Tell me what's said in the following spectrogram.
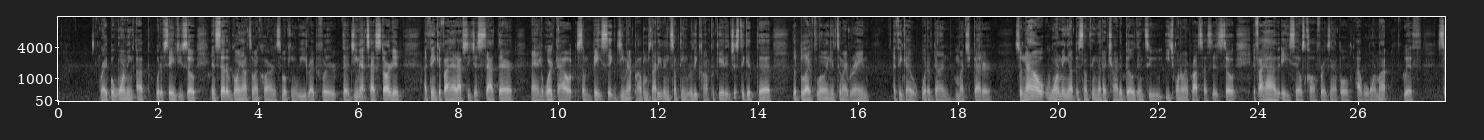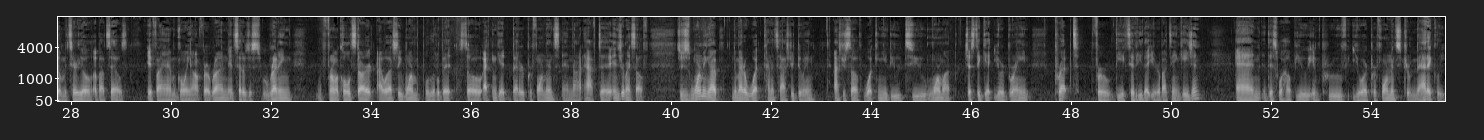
right? But warming up would have saved you. So instead of going out to my car and smoking weed right before the GMAT test started, I think if I had actually just sat there and worked out some basic GMAT problems, not even something really complicated, just to get the, the blood flowing into my brain, I think I would have done much better. So now warming up is something that I try to build into each one of my processes. So if I have a sales call, for example, I will warm up with some material about sales. If I am going out for a run, instead of just running from a cold start, I will actually warm up a little bit so I can get better performance and not have to injure myself. So just warming up, no matter what kind of task you're doing, ask yourself what can you do to warm up just to get your brain prepped for the activity that you're about to engage in. And this will help you improve your performance dramatically.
